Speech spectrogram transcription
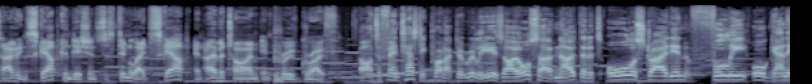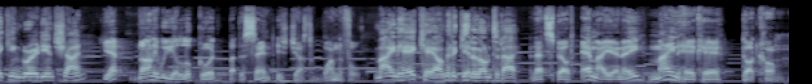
targeting scalp conditions to stimulate scalp and over time improve growth. Oh, it's a fantastic product. It really is. I also note that it's all Australian, fully organic ingredients, Shane. Yep, not only will you look good, but the scent is just wonderful. Mane Hair Care. I'm going to get it on today. And that's spelled M A N E, manehaircare.com.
